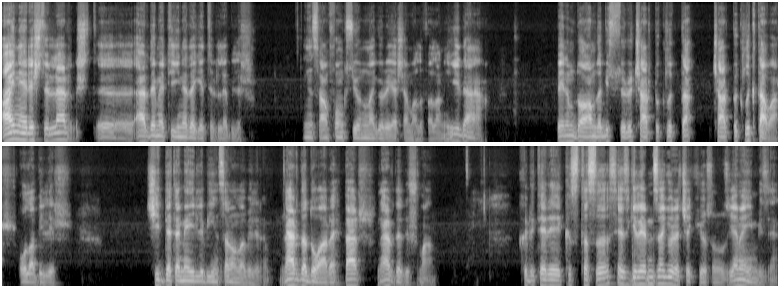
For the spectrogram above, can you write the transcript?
Aynı eleştiriler işte, e, erdem etiğine de getirilebilir. İnsan fonksiyonuna göre yaşamalı falan. İyi de benim doğamda bir sürü çarpıklık da çarpıklık da var olabilir. Şiddete meyilli bir insan olabilirim. Nerede doğa rehber, nerede düşman? Kriteri, kıstası sezgilerinize göre çekiyorsunuz. Yemeyin bizi.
